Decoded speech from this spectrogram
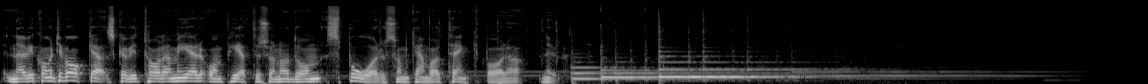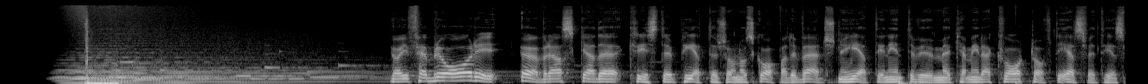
När vi kommer tillbaka ska vi tala mer om Petersson och de spår som kan vara tänkbara nu. Ja, I februari överraskade Christer Petersson och skapade världsnyhet i en intervju med Camilla Kvartoft i SVTs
